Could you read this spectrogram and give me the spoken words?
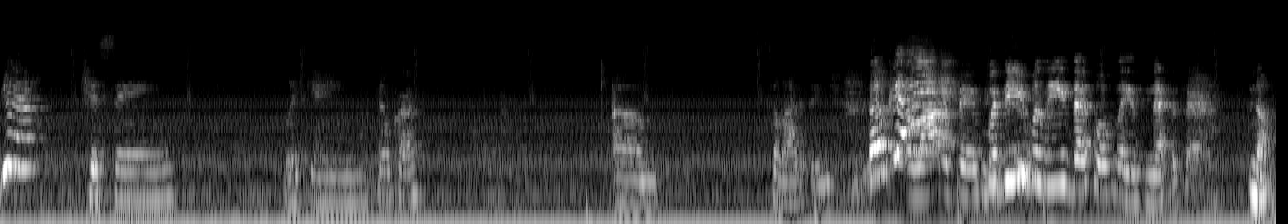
yeah, kissing, licking. Okay. Um, it's a lot of things. you can do. Okay. A lot of things. But do you believe that foreplay is necessary? No.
